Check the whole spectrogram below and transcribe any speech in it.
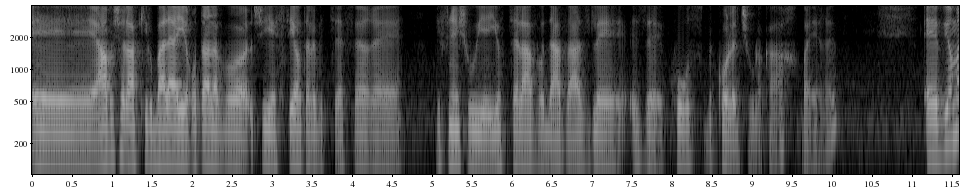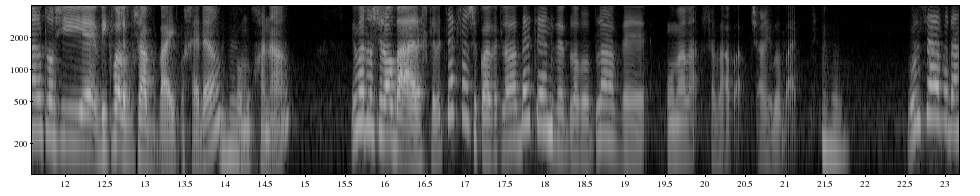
אה, אבא שלה כאילו בא להעיר אותה לבוא, שהיא הסיעה אותה לבית ספר אה, לפני שהוא יוצא לעבודה ואז לאיזה קורס בקולג' שהוא לקח בערב. אה, והיא אומרת לו שהיא, אה, והיא כבר לבושה בבית בחדר, מהמם. כבר מוכנה. היא אומרת לו שלא באה ללכת לבית ספר, שכואבת לו הבטן ובלה בלה בלה, והוא אומר לה, סבבה, תשארי בבית. מהמם. והוא נסע לעבודה.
